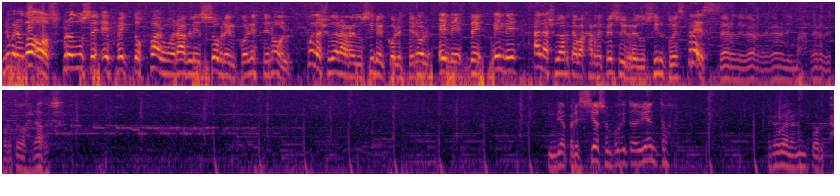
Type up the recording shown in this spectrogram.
Número 2. Produce efectos favorables sobre el colesterol. Puede ayudar a reducir el colesterol LDL al ayudarte a bajar de peso y reducir tu estrés. Verde, verde, verde y más verde por todos lados. Un día precioso, un poquito de viento. Pero bueno, no importa.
